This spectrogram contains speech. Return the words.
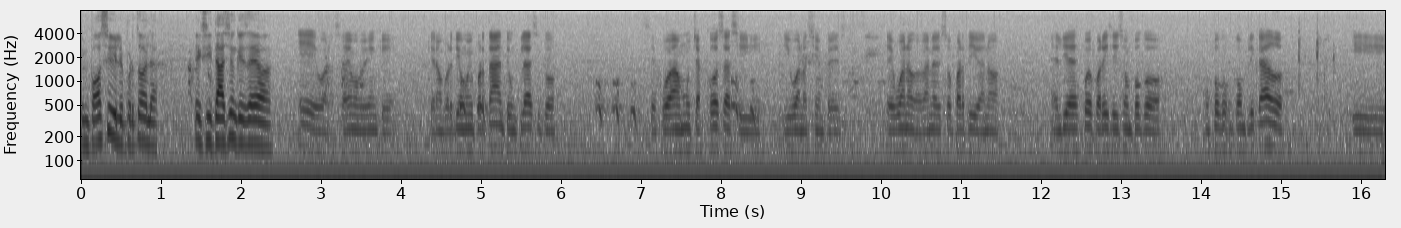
imposible por toda la excitación que lleva. Eh, bueno, sabemos bien que, que, era un partido muy importante, un clásico, se jugaban muchas cosas y, y bueno, siempre es, es, bueno ganar esos partidos, ¿no? El día después por ahí se hizo un poco, un poco complicado y,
